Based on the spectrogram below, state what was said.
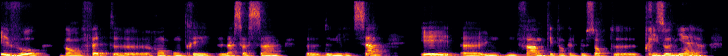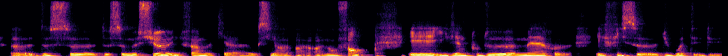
Evo va en fait euh, rencontrer l'assassin de Melitza et euh, une, femme qui est en quelque sorte euh, prisonnière euh, de, ce, de ce monsieur, une femme qui a aussi un, enfant, et ils viennent tous deux mère et fils du, du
